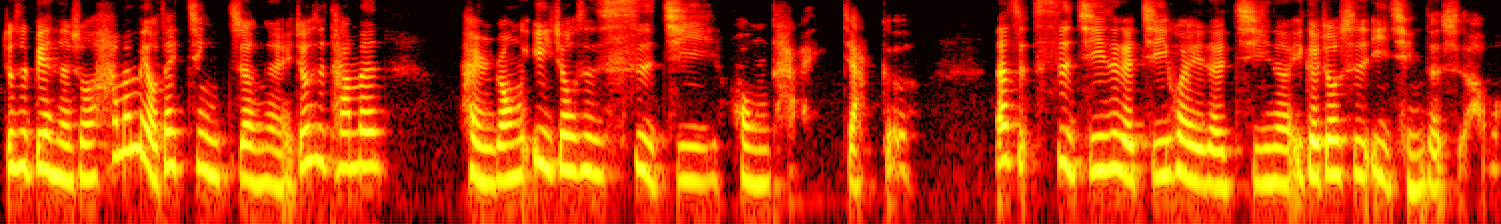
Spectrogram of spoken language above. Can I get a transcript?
就是变成说，他们没有在竞争，哎，就是他们很容易就是伺机哄抬价格。那这伺机这个机会的机呢，一个就是疫情的时候，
